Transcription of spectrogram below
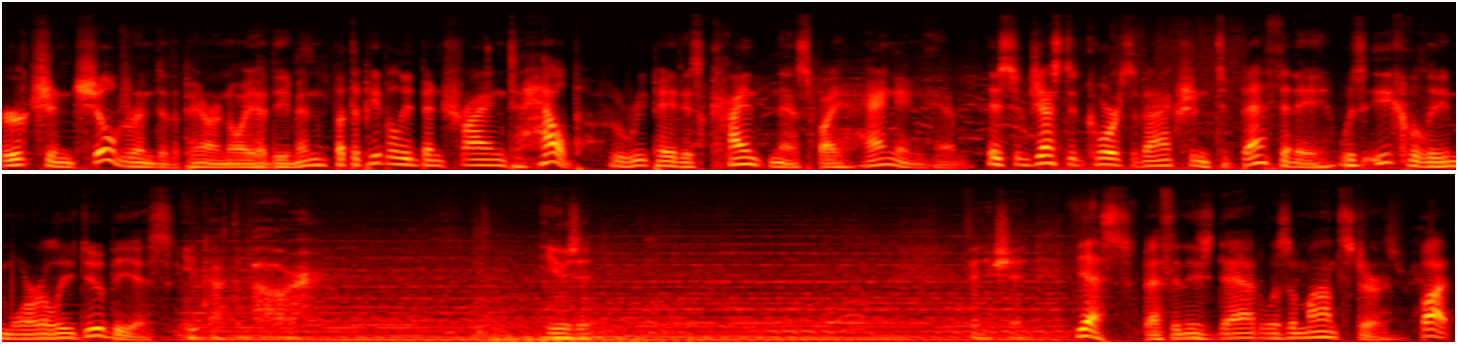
urchin children to the paranoia demon, but the people he'd been trying to help, who repaid his kindness by hanging him. His suggested course of action to Bethany was equally morally dubious. You got the power. Use it. Finish it. Yes, Bethany's dad was a monster, but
